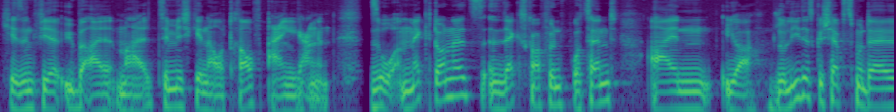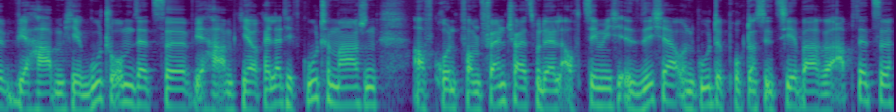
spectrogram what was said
Hier sind wir überall mal ziemlich genau drauf eingegangen. So, McDonald's 6,5 Prozent, ein ja, solides Geschäftsmodell. Wir haben hier gute Umsätze, wir haben hier relativ gute Margen aufgrund vom Franchise Franchise-Modell auch ziemlich sicher und gute prognostizierbare Absätze.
